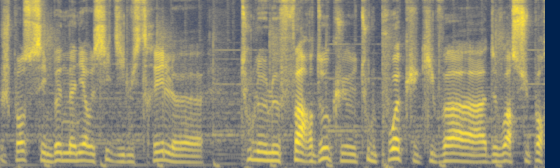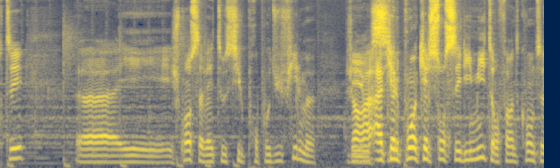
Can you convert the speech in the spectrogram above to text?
je pense que c'est une bonne manière aussi d'illustrer le, tout le, le fardeau, que, tout le poids qu'il va devoir supporter. Euh, et je pense que ça va être aussi le propos du film. Genre, à- quel point, quelles sont ses limites, en fin de compte, sachant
